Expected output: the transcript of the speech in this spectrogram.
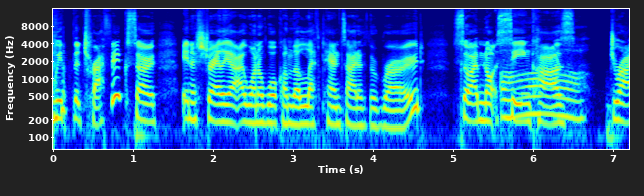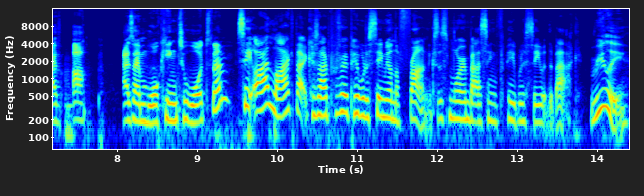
with the traffic. So in Australia, I want to walk on the left hand side of the road. So I'm not seeing cars ah. drive up as I'm walking towards them. See, I like that because I prefer people to see me on the front because it's more embarrassing for people to see you at the back. Really?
